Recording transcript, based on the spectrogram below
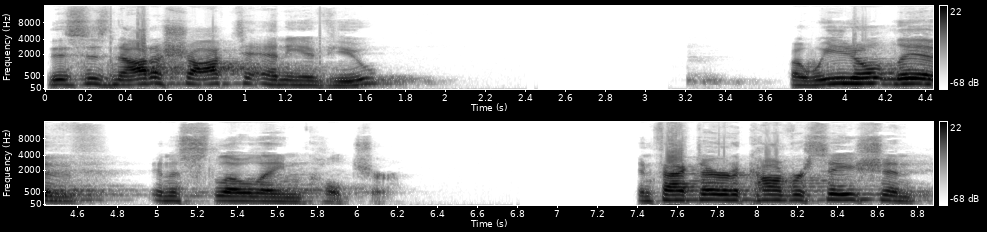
This is not a shock to any of you, but we don't live in a slow lane culture. In fact, I heard a conversation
